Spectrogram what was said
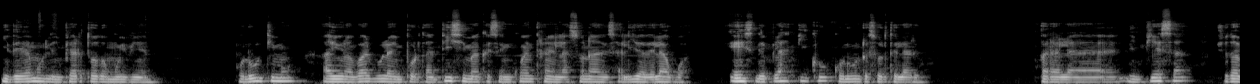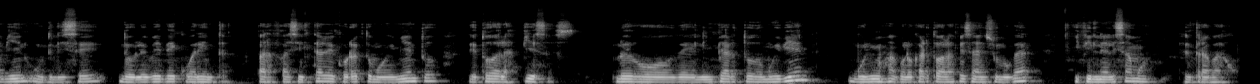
y debemos limpiar todo muy bien. Por último, hay una válvula importantísima que se encuentra en la zona de salida del agua. Es de plástico con un resorte largo. Para la limpieza yo también utilicé WD-40 para facilitar el correcto movimiento de todas las piezas. Luego de limpiar todo muy bien, volvimos a colocar todas las piezas en su lugar y finalizamos el trabajo.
